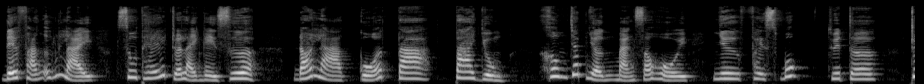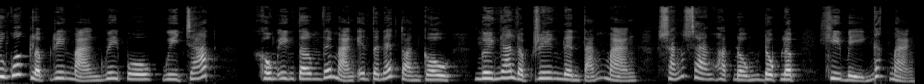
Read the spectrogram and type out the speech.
Để phản ứng lại, xu thế trở lại ngày xưa, đó là của ta, ta dùng, không chấp nhận mạng xã hội như Facebook, Twitter, Trung Quốc lập riêng mạng Weibo, WeChat, không yên tâm với mạng Internet toàn cầu, người Nga lập riêng nền tảng mạng, sẵn sàng hoạt động độc lập khi bị ngắt mạng.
